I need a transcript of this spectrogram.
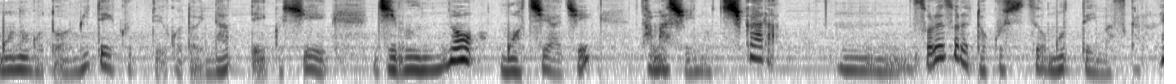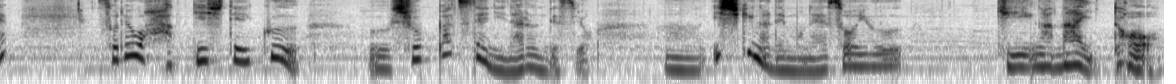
う物事を見ていくっていうことになっていくし自分の持ち味魂の力うんそれぞれ特質を持っていますからね。それを発揮していく出発点になるんですよ、うん、意識がでもねそういう気がないと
